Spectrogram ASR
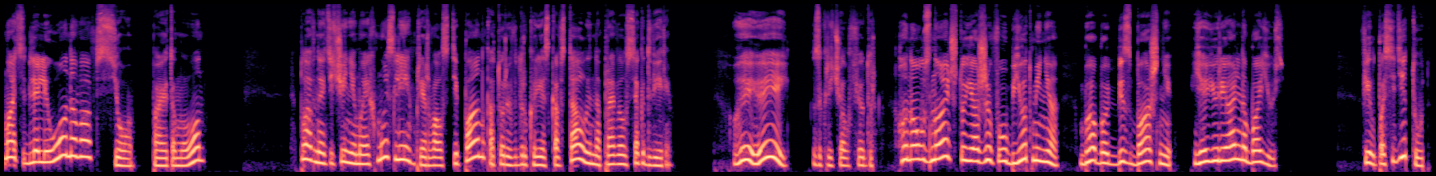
Мать для Леонова — все, поэтому он... Плавное течение моих мыслей прервал Степан, который вдруг резко встал и направился к двери. «Эй, эй!» — закричал Федор. «Она узнает, что я жив и убьет меня. Баба без башни. Я ее реально боюсь». «Фил, посиди тут»,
